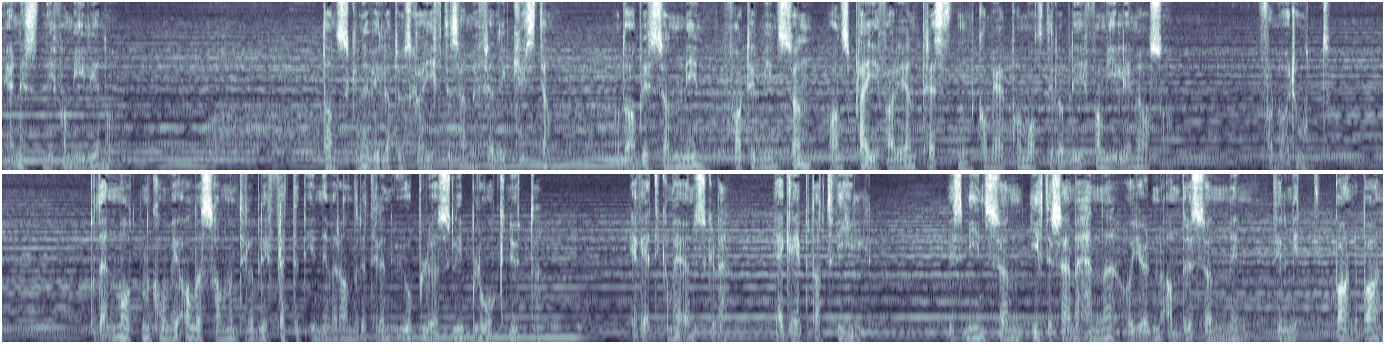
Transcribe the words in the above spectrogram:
Vi er nesten i familie nå. Danskene vil at hun skal gifte seg med Fredrik Christian. Og da blir sønnen min, far til min sønn, og hans pleiefar igjen, presten, kommer jeg på en måte til å bli familie med også. For noe rot. På den måten kommer vi alle sammen til å bli flettet inn i hverandre til en uoppløselig blåknute. Jeg vet ikke om jeg ønsker det. Jeg er grepet av tvil. Hvis min sønn gifter seg med henne og gjør den andre sønnen min til mitt barnebarn,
